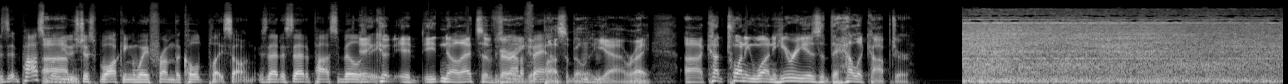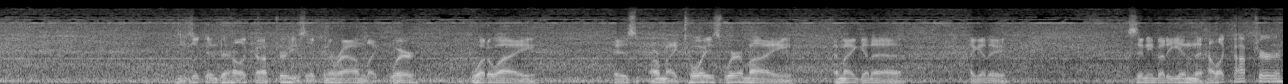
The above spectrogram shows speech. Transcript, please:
Is it possible he was just walking away from the Coldplay song? Is that is that a possibility? Um, It could. It, it, no, that's a very a good fan. Mm-hmm. possibility. Yeah, right. Uh, cut twenty one. Here he is at the helicopter. Looking at the helicopter. He's looking around like, where? What do I? Is are my toys? Where am I? Am I gonna? I gotta. Is anybody in the helicopter?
